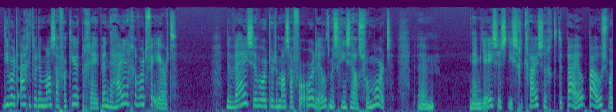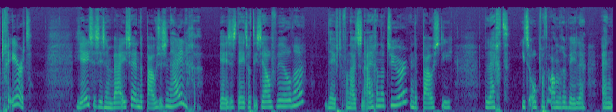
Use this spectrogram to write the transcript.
die wordt eigenlijk door de massa verkeerd begrepen en de heilige wordt vereerd. De wijze wordt door de massa veroordeeld, misschien zelfs vermoord. Um, neem Jezus, die is gekruisigd. De paus wordt geëerd. Jezus is een wijze en de paus is een heilige. Jezus deed wat hij zelf wilde, leefde vanuit zijn eigen natuur. En de paus die legt iets op wat anderen willen en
